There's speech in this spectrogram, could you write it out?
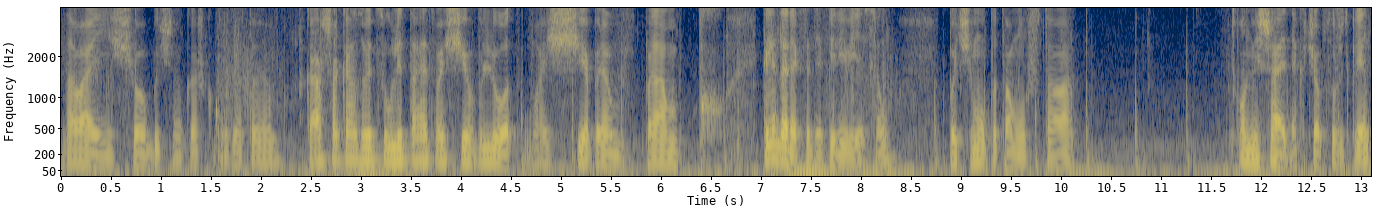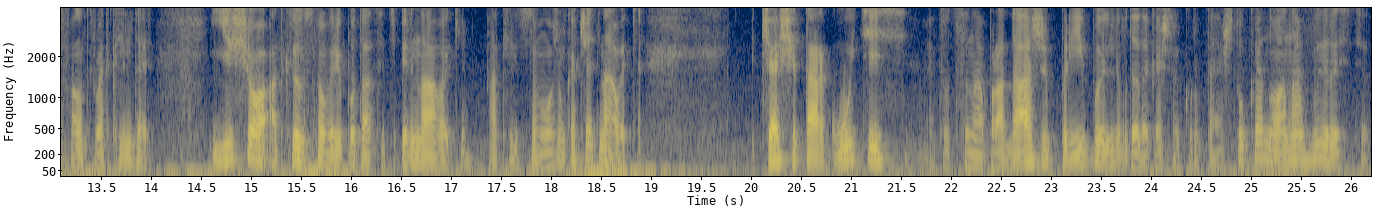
Давай еще обычную кашку приготовим. Каша, оказывается, улетает вообще в лед. Вообще прям, прям... Пух. Календарь я, кстати, перевесил. Почему? Потому что он мешает. Я хочу обслужить клиентов, а он открывает календарь. Еще открылась новая репутация. Теперь навыки. Отлично, мы можем качать навыки. Чаще торгуйтесь. Это цена продажи, прибыль. Вот это, конечно, крутая штука, но она вырастет.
